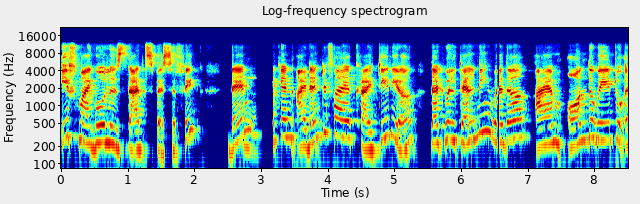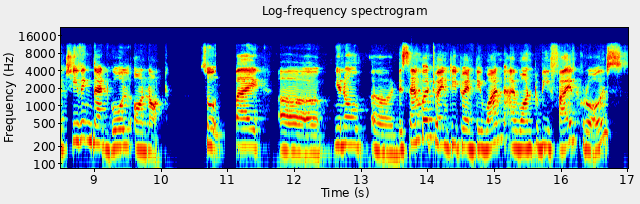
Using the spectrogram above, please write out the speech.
if my goal is that specific, then mm. I can identify a criteria that will tell me whether I am on the way to achieving that goal or not. So mm. by uh, you know uh, December 2021, I want to be five crores.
